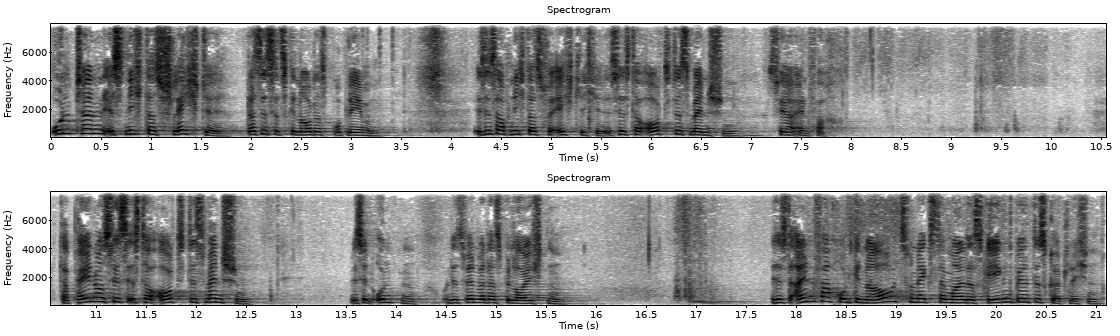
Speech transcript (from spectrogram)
Unten ist nicht das Schlechte, das ist jetzt genau das Problem. Es ist auch nicht das Verächtliche, es ist der Ort des Menschen, sehr einfach. Tapeinosis ist der Ort des Menschen. Wir sind unten und jetzt werden wir das beleuchten. Es ist einfach und genau zunächst einmal das Gegenbild des Göttlichen.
